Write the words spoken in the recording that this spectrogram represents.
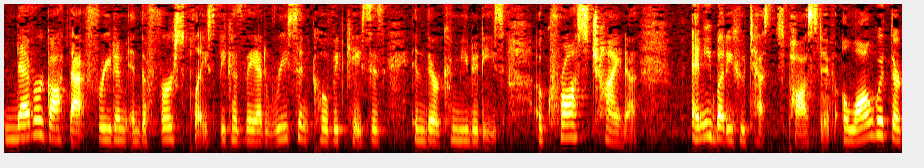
never got that freedom in the first place because they had recent COVID cases in their communities across China. Anybody who tests positive, along with their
